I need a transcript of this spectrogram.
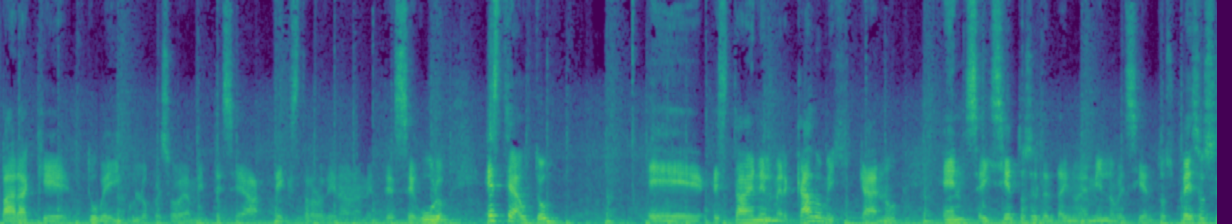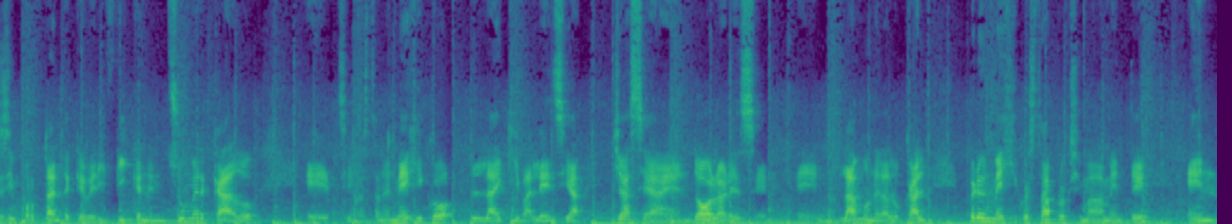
para que tu vehículo pues obviamente sea extraordinariamente seguro. Este auto eh, está en el mercado mexicano en 679.900 pesos. Es importante que verifiquen en su mercado, eh, si no están en México, la equivalencia ya sea en dólares, en, la moneda local, pero en México está aproximadamente en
